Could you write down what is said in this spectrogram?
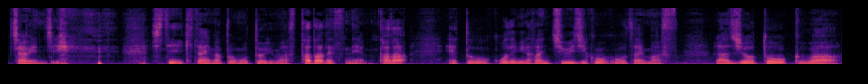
チャレンジ。していきたいなと思っております。ただですねただえっとここで皆さんに注意事項がございます。ラジオトークは、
